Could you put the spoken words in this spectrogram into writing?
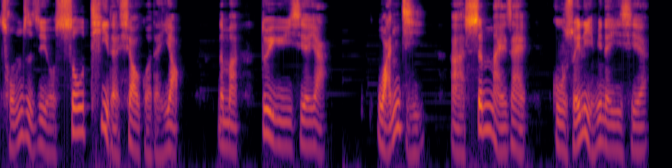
虫子具有收替的效果的药。那么对于一些呀顽疾啊深埋在骨髓里面的一些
